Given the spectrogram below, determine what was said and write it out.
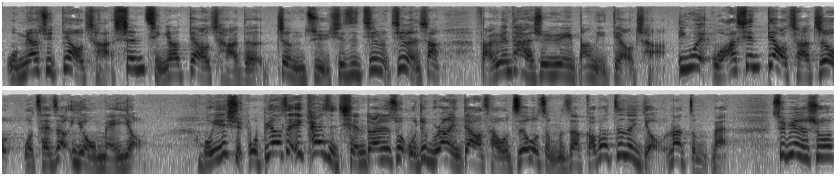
我们要去调查、申请要调查的证据，其实基基本上法院他还是愿意帮你调查，因为我要先调查之后，我才知道有没有。我也许我不要在一开始前端就说我就不让你调查，我只有我怎么知道？搞不好真的有，那怎么办？所以变成说，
